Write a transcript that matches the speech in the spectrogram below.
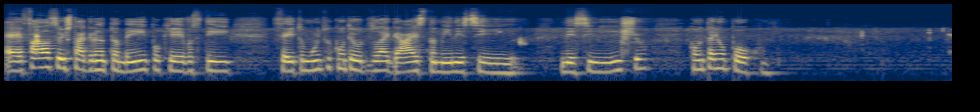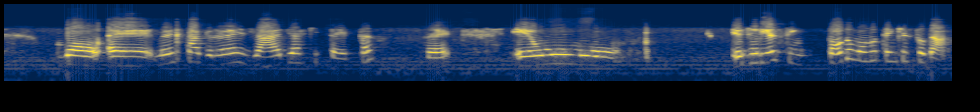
É, fala seu Instagram também, porque você tem feito muitos conteúdos legais também nesse, nesse nicho. Conta aí um pouco. Bom, é, meu Instagram é Jade Arquiteta, né? Eu, eu diria assim, todo mundo tem que estudar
